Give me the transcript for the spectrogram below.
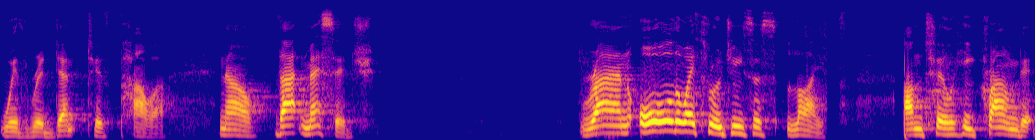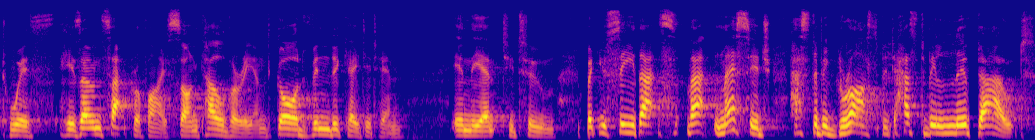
with redemptive power. Now, that message ran all the way through Jesus' life until he crowned it with his own sacrifice on Calvary, and God vindicated him in the empty tomb. But you see, that's, that message has to be grasped, it has to be lived out.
